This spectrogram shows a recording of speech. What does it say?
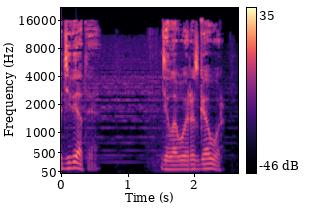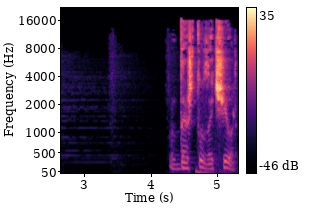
9. Деловой разговор. «Да что за черт?»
